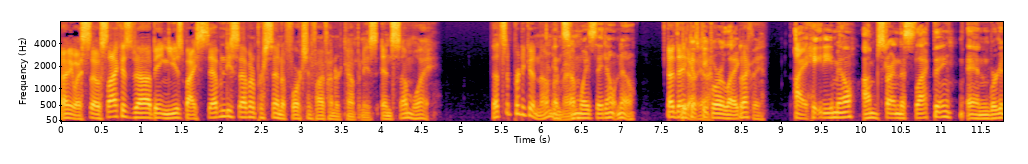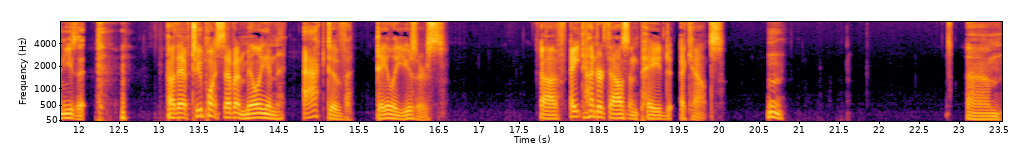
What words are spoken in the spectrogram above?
Anyway, so Slack is uh, being used by 77% of Fortune 500 companies in some way. That's a pretty good number, In man. some ways, they don't know Uh, they because don't, yeah. people are like, exactly. "I hate email. I'm starting this Slack thing, and we're going to use it." Uh, they have 2.7 million active daily users, uh, 800,000 paid accounts. Hmm. Um,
